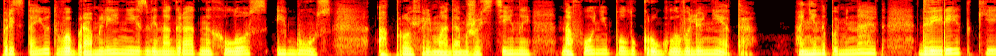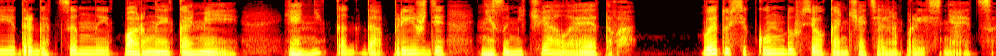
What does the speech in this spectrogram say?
предстает в обрамлении из виноградных лоз и бус, а профиль мадам Жустины на фоне полукруглого люнета. Они напоминают две редкие драгоценные парные камеи. Я никогда прежде не замечала этого. В эту секунду все окончательно проясняется.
